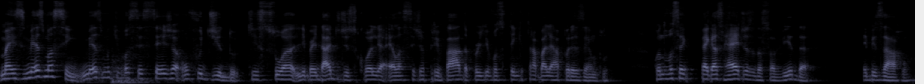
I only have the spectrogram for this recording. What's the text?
Mas mesmo assim, mesmo que você seja um fudido, que sua liberdade de escolha ela seja privada porque você tem que trabalhar, por exemplo. Quando você pega as rédeas da sua vida, é bizarro.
